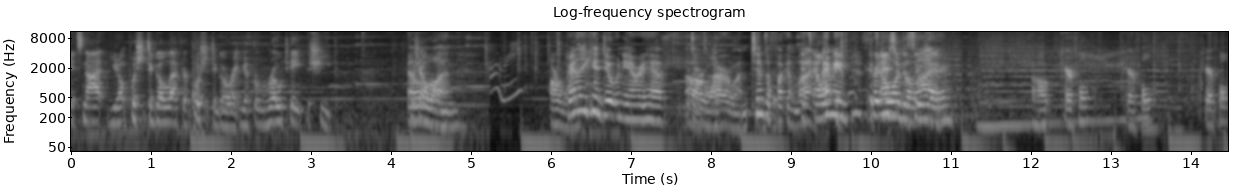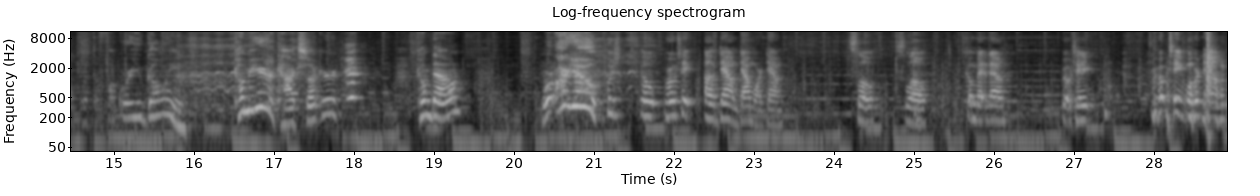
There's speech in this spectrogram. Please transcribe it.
It's not you don't push it to go left or push it to go right. You have to rotate the sheep. Push L1. R1. Apparently you can't do it when you already have. Oh, it's R1. R1. Tim's a fucking liar. L- I mean, it's producer's a liar. Oh, careful, careful, careful. What the fuck? Where are you going? Come here, cocksucker. Come down. Where are you? Push. Oh, rotate. Oh, down, down more, down. Slow, slow. Come back down. Rotate. Rotate more down.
